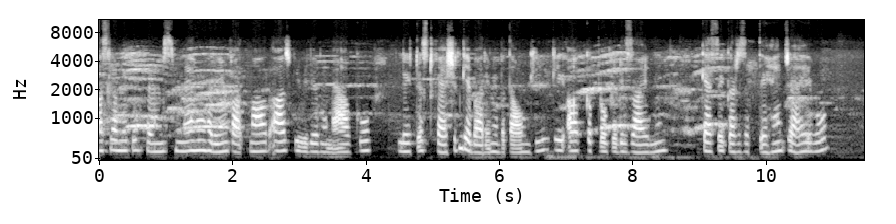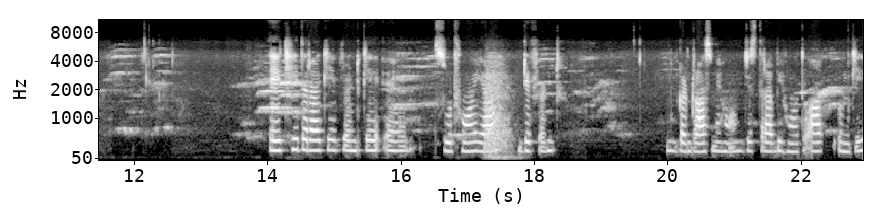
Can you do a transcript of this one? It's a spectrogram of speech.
अस्सलाम वालेकुम फ्रेंड्स, मैं हूँ हरीम फातिमा और आज की वीडियो में मैं आपको लेटेस्ट फ़ैशन के बारे में बताऊँगी कि आप कपड़ों के डिज़ाइनिंग कैसे कर सकते हैं, चाहे वो एक ही तरह के प्रिंट के सूट हों या डिफरेंट कंट्रास्ट में हों, जिस तरह भी हों तो आप उनकी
